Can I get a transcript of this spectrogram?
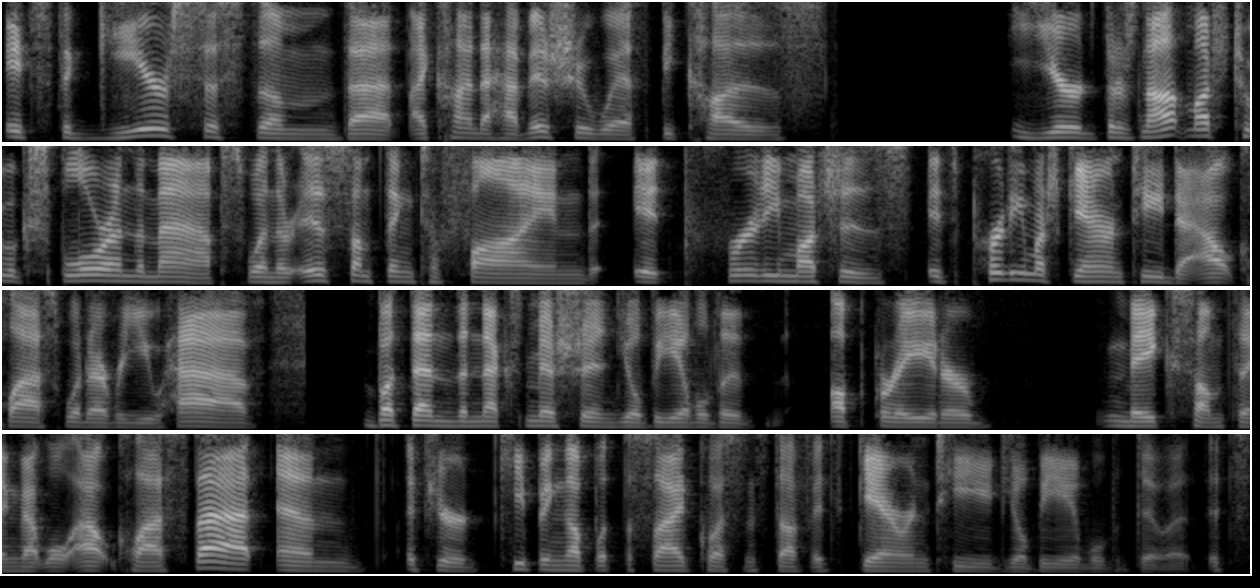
It's the gear system that I kind of have issue with because you're there's not much to explore in the maps. When there is something to find it pretty much is it's pretty much guaranteed to outclass whatever you have. But then the next mission you'll be able to upgrade or make something that will outclass that. And if you're keeping up with the side quests and stuff it's guaranteed you'll be able to do it. It's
